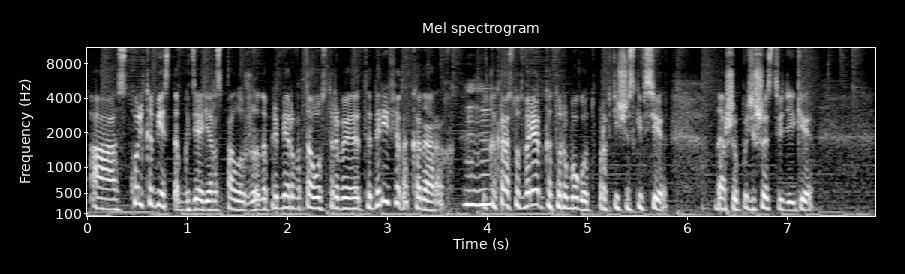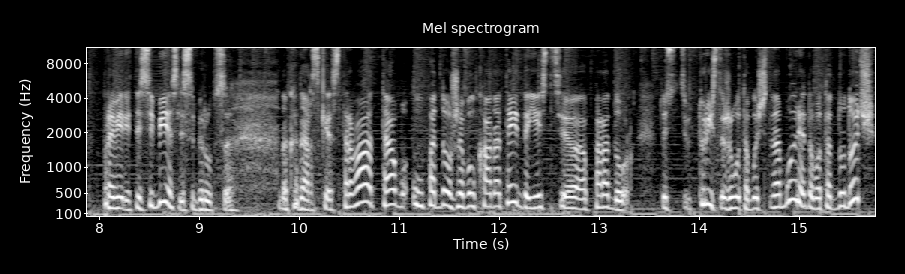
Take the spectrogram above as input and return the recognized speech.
а сколько местом, где они расположены. Например, вот на острове Тенерифе на Канарах. Mm-hmm. как раз тот вариант, который могут практически все наши путешественники проверить на себе, если соберутся на Канарские острова. Там у подножия вулкана Тейда есть э, Парадор. То есть туристы живут обычно на море, но вот одну ночь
